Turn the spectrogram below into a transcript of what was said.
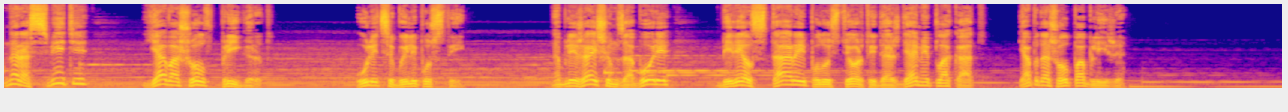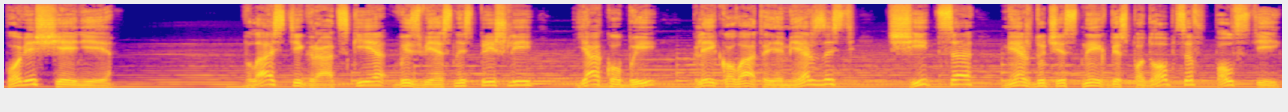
На рассвете я вошел в пригород. Улицы были пусты. На ближайшем заборе белел старый, полустертый дождями плакат. Я подошел поближе. Повещение. Власти градские в известность пришли, якобы клейковатая мерзость щится между честных бесподобцев полсти.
